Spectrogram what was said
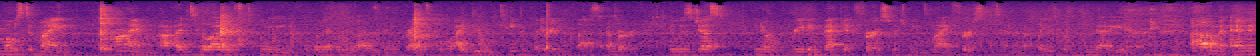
most of my time uh, until I was 20, whenever I was in grad school, I didn't take a playwriting class ever. It was just, you know, reading Beckett first, which means my first 10 minute plays were nutty. um, and then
